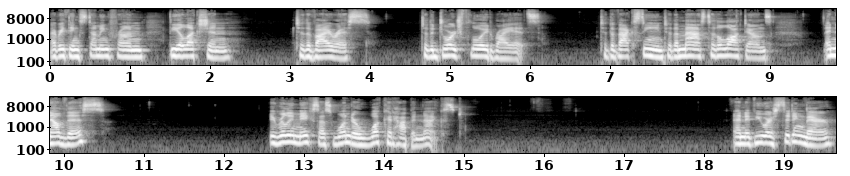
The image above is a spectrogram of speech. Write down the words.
Everything stemming from the election to the virus, to the George Floyd riots, to the vaccine, to the mask, to the lockdowns. And now this. It really makes us wonder what could happen next. And if you are sitting there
